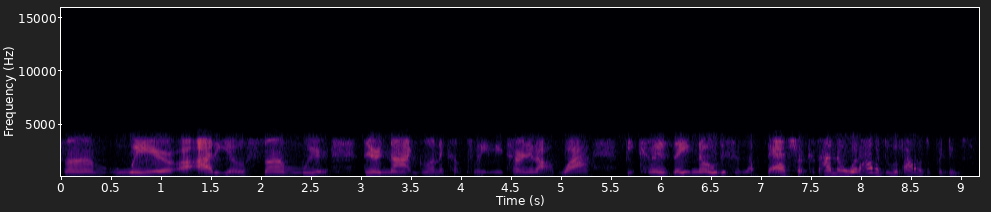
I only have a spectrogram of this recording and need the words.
somewhere or audio somewhere. They're not gonna completely turn it off. Why? Because they know this is a bachelor. Because I know what I would do if I was a producer.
